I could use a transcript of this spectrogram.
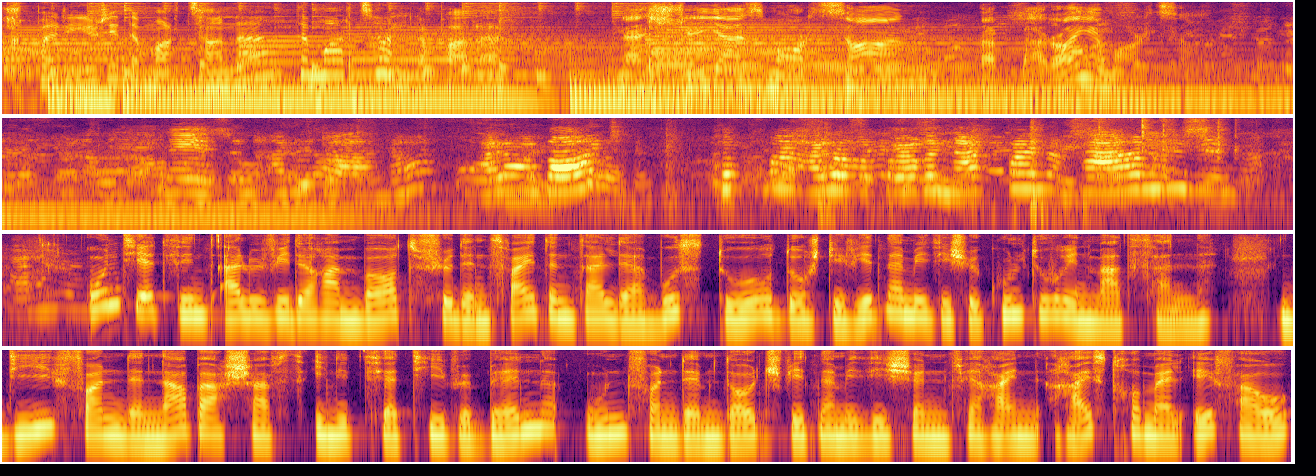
أخباريجي د مارتانا د مارتان لپاره. نشریه از مارسان و برای مارسان Nee, sind alle da, ne? Alle an Bord? Guckt mal alle, ob eure Nachbarn haben. Und jetzt sind alle wieder an Bord für den zweiten Teil der Bustour durch die vietnamesische Kultur in Marzahn, die von der Nachbarschaftsinitiative BEN und von dem deutsch-vietnamesischen Verein Reistrommel e.V.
